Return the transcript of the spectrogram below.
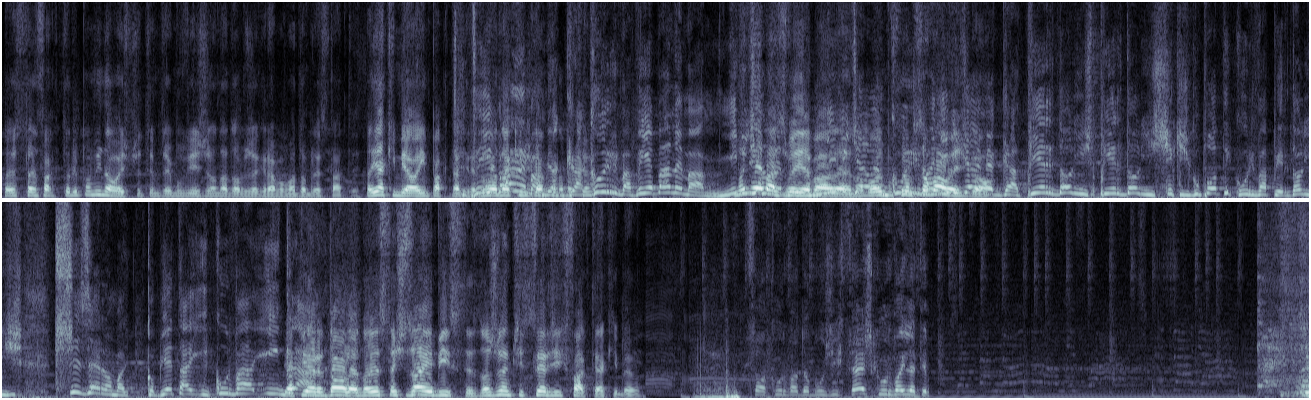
To jest ten fakt, który pominąłeś przy tym, że mówiłeś, że ona dobrze gra, bo ma dobre staty. A jaki miała impact na grę? Była na Wyjebane jakimś mam jak gra, kurwa, wyjebane mam! Nie No nie widziałem, masz wyjebane, nie no widziałem, bo kurwa, nie widziałem go. jak gra. Pierdolisz, pierdolisz, jakieś głupoty, kurwa, pierdolisz. 3-0 ma kobieta i kurwa, i gra. Ja pierdolę, no jesteś zajebisty. Zdążyłem ci stwierdzić fakt, jaki był. Co kurwa do buzi chcesz? Kurwa ile ty... A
